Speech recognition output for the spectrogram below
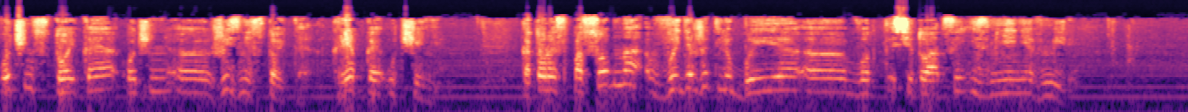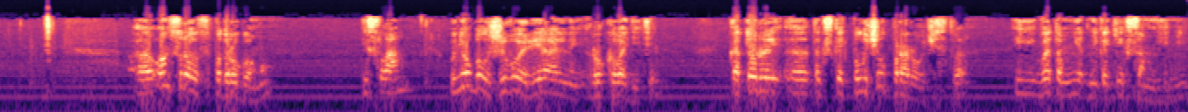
очень стойкое, очень э, жизнестойкое, крепкое учение которая способна выдержать любые э, вот, ситуации изменения в мире. Э, он строился по-другому, ислам. У него был живой, реальный руководитель, который, э, так сказать, получил пророчество, и в этом нет никаких сомнений.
